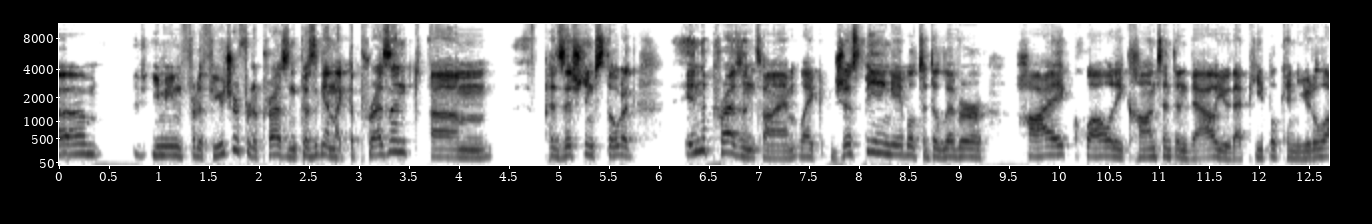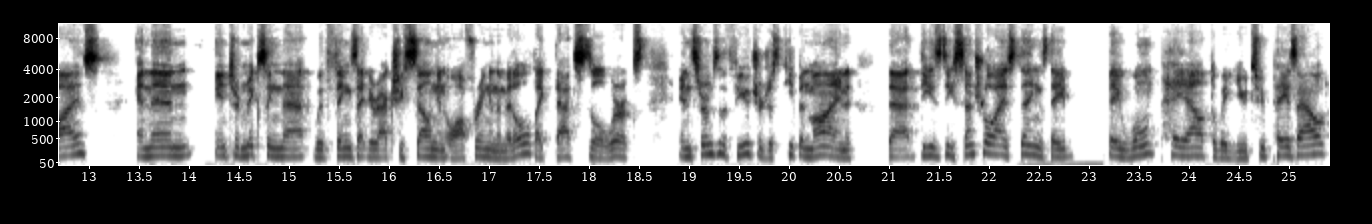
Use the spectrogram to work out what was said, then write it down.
Um, you mean for the future, for the present? Because again, like the present um, positioning still like in the present time, like just being able to deliver high quality content and value that people can utilize, and then intermixing that with things that you're actually selling and offering in the middle, like that still works. In terms of the future, just keep in mind that these decentralized things, they they won't pay out the way YouTube pays out.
